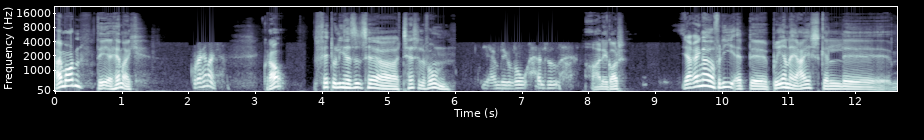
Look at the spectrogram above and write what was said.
Hej Morten, det er Henrik. Goddag, Henrik. Goddag. Fedt, du lige har tid til at tage telefonen. Jamen, det kan du tro. Altid. Åh, det er godt. Jeg ringer jo, fordi at øh, Brian og jeg skal øh,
